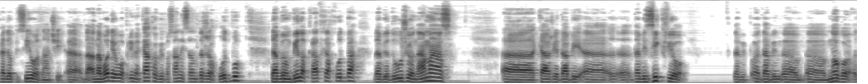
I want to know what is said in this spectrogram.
kada je opisivo, znači, e, navodi ovo primjer kako bi poslanik sam držao hudbu, da bi on bila kratka hudba, da bi odužio namaz, uh, kaže da bi, uh, da bi zikrio, da bi, da bi uh, uh, mnogo, uh,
